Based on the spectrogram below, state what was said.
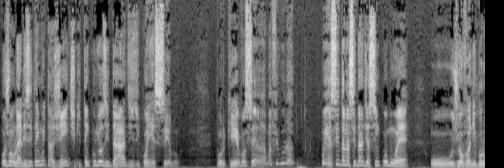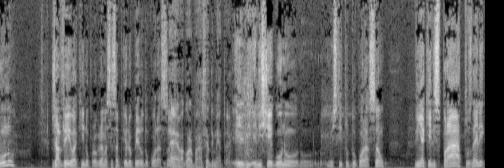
Ô João Leles, e tem muita gente que tem curiosidade de conhecê-lo. Porque você é uma figura conhecida é. na cidade, assim como é o Giovanni Bruno, já veio aqui no programa, você sabe que ele operou do coração. É, agora recentemente. É. Ele, ele chegou no, no, no, Instituto do Coração, vinha aqueles pratos, né? Ele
